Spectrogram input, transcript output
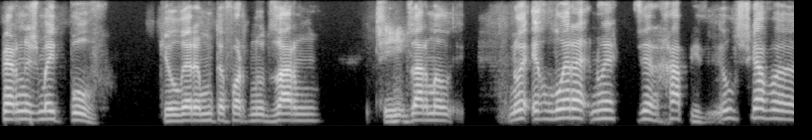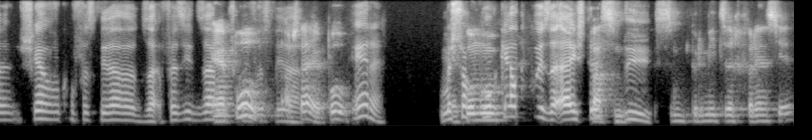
pernas meio de polvo. Que ele era muito forte no desarme. Sim. No desarme. Não é, ele não era, não é dizer rápido, ele chegava, chegava com facilidade a desarme, fazia desarme. É polvo, está, é polvo. Era. Mas é só como... com aquela coisa extra Pá, se, de. Se me permites a referência,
